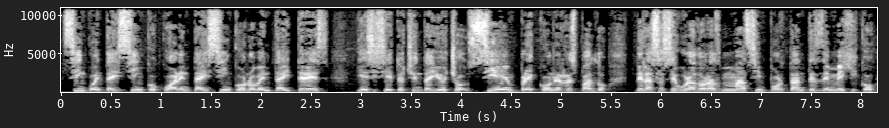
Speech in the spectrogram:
55 45 93 17 88. Siempre con el respaldo de las aseguradoras más importantes de México,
